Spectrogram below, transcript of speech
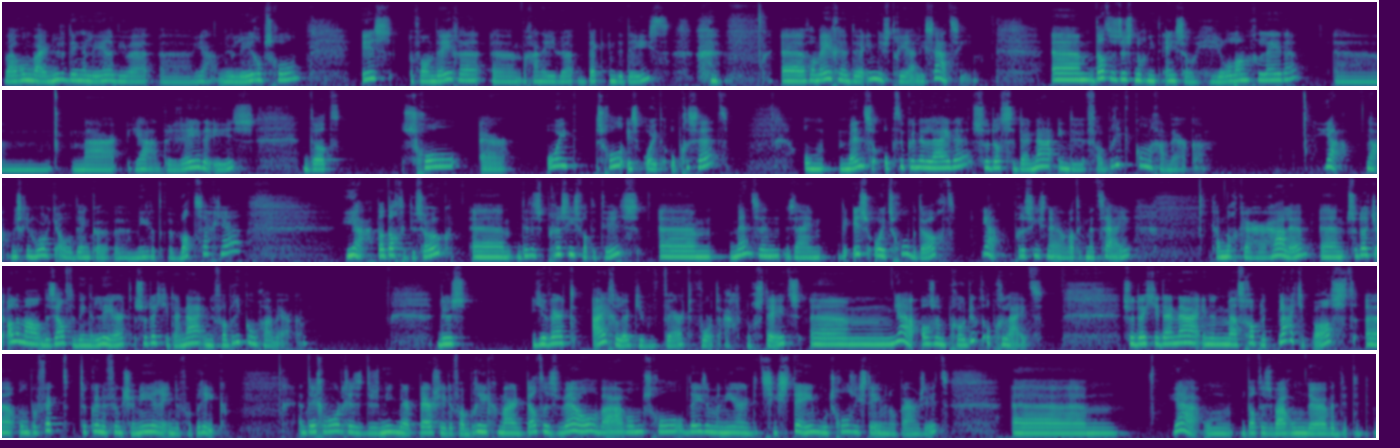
waarom wij nu de dingen leren die we uh, ja, nu leren op school, is vanwege, we gaan even back in the days, vanwege de industrialisatie. Um, dat is dus nog niet eens zo heel lang geleden. Um, maar ja, de reden is dat school er ooit. School is ooit opgezet om mensen op te kunnen leiden, zodat ze daarna in de fabriek konden gaan werken. Ja, nou, misschien hoor ik je al denken, uh, Merit, wat zeg je? Ja, dat dacht ik dus ook. Uh, dit is precies wat het is. Uh, mensen zijn, er is ooit school bedacht. Ja, precies nou, wat ik net zei ga hem nog een keer herhalen. ehm, zodat je allemaal dezelfde dingen leert, zodat je daarna in de fabriek kon gaan werken. Dus je werd eigenlijk, je werd, wordt eigenlijk nog steeds, ehm, ja, als een product opgeleid. Zodat je daarna in een maatschappelijk plaatje past eh, om perfect te kunnen functioneren in de fabriek. En tegenwoordig is het dus niet meer per se de fabriek, maar dat is wel waarom school op deze manier, dit systeem, hoe het schoolsysteem in elkaar zit. Ehm, ja, om, dat is waarom de, we,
